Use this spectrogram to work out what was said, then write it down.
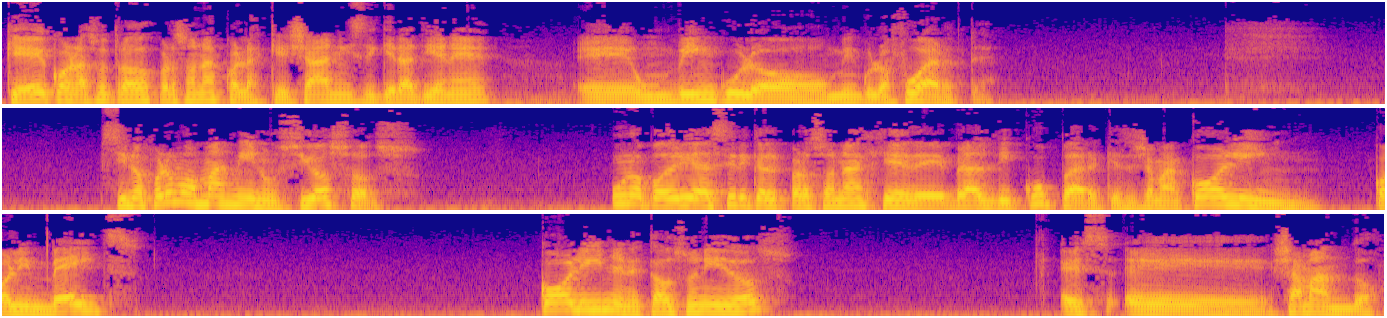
que con las otras dos personas con las que ya ni siquiera tiene eh, un vínculo un vínculo fuerte. Si nos ponemos más minuciosos, uno podría decir que el personaje de Bradley Cooper, que se llama Colin, Colin Bates, Colin en Estados Unidos es eh, llamando,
